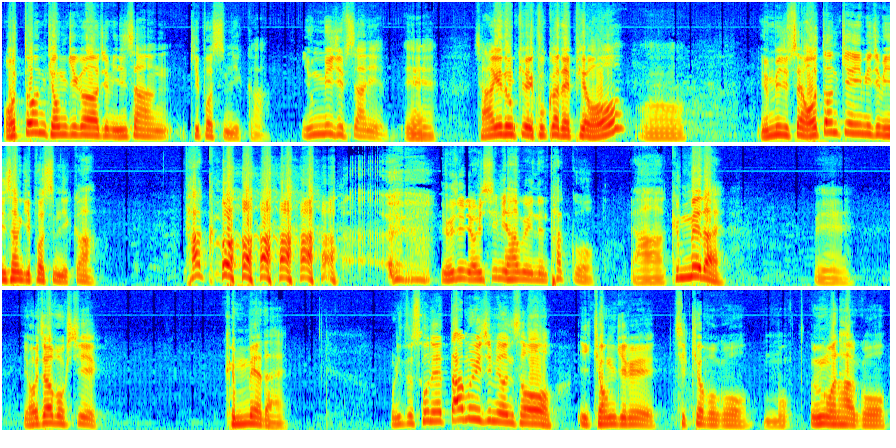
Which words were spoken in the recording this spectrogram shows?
어떤 경기가 좀 인상 깊었습니까? 윤미 집사님, 예. 장희동 교회 국가대표, 어, 윤미 집사님 어떤 게임이 좀 인상 깊었습니까? 탁구. 요즘 열심히 하고 있는 탁구. 야, 금메달. 예. 여자 복식 금메달. 우리도 손에 땀을 쥐면서 이 경기를 지켜보고 뭐 응원하고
